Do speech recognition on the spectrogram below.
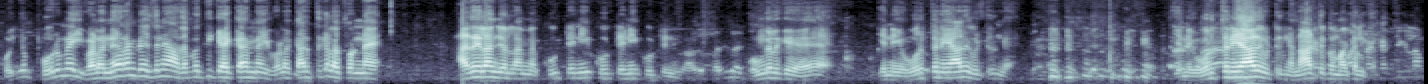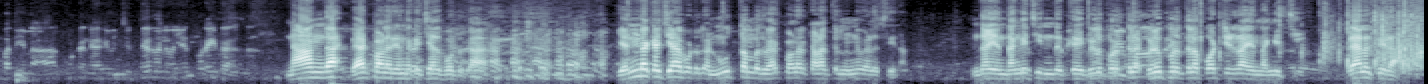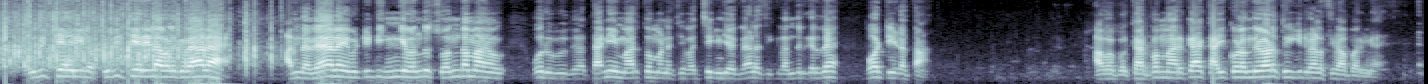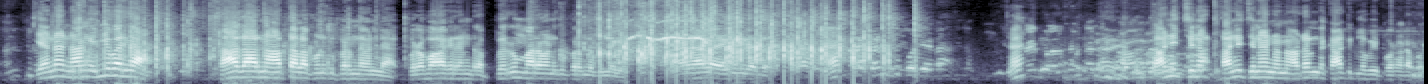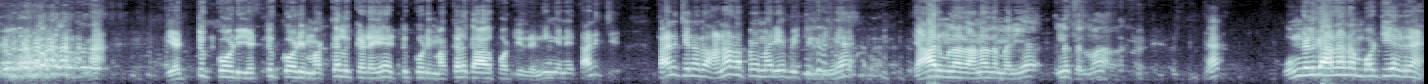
கொஞ்சம் பொறுமை இவ்வளவு நேரம் பேசினேன் அதை பத்தி கேட்காம இவ்வளவு கருத்துக்களை சொன்னேன். அதையெல்லாம் சொல்லாம கூட்டணி கூட்டணி கூட்டணி. உங்களுக்கு என்னை ஒருத்தனையாவது விட்டுருங்க. என்னை ஒருத்தனையாவது விட்டுருங்க நாட்டுக்கு மக்களுக்கு. நான் தான் வேட்பாளர் எந்த கட்சியாவது போட்டிருக்கா? எந்த கட்சியாவது போட்டிருக்கா? நூத்தம்பது வேட்பாளர் களத்தில் நின்று வேலை செய்யறான் இந்த என் தங்கச்சி இந்த விழுப்புரத்துல விழுப்புரத்துல போட்டிடுறா என் தங்கச்சி. வேலை செய்யறா புதுச்சேரியில புதுச்சேரியில அவளுக்கு வேலை. அந்த வேலையை விட்டுட்டு இங்க வந்து சொந்தமா ஒரு தனி மருத்துவமனை வச்சு இங்க வேலை செய்ய வந்திருக்கிறத போட்டியிடத்தான். அவ இப்ப கர்ப்பமா இருக்கா? கை குழந்தையோட தூக்கிட்டு வேலை செய்வா பாருங்க. ஏன்னா நாங்க இங்க பாருங்க. சாதாரண ஆத்தாளப்பனுக்கு இல்ல பிரபாகரன்ற பெரும் மரவனுக்கு பிறந்த பிள்ளைங்க அதனால எங்களுக்கு அது ஆ? தனிச்சுனா தனிச்சுனா நான் அடர்ந்த காட்டுக்குள்ள போய் போராட போறேன். எட்டு கோடி எட்டு கோடி மக்களுக்கிடையே எட்டு கோடி மக்களுக்காக போட்டிடுறேன். நீங்க என்னை தனிச்சு தனிச்சுனா அனாத பைய மாதிரியே போயிட்டு இருக்கீங்க. யாரும் இல்லாத அனாதை மாதிரியே என்ன சொல்லுவா? ஆ? உங்களுக்காக தான் நான் போட்டியிடுறேன்.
